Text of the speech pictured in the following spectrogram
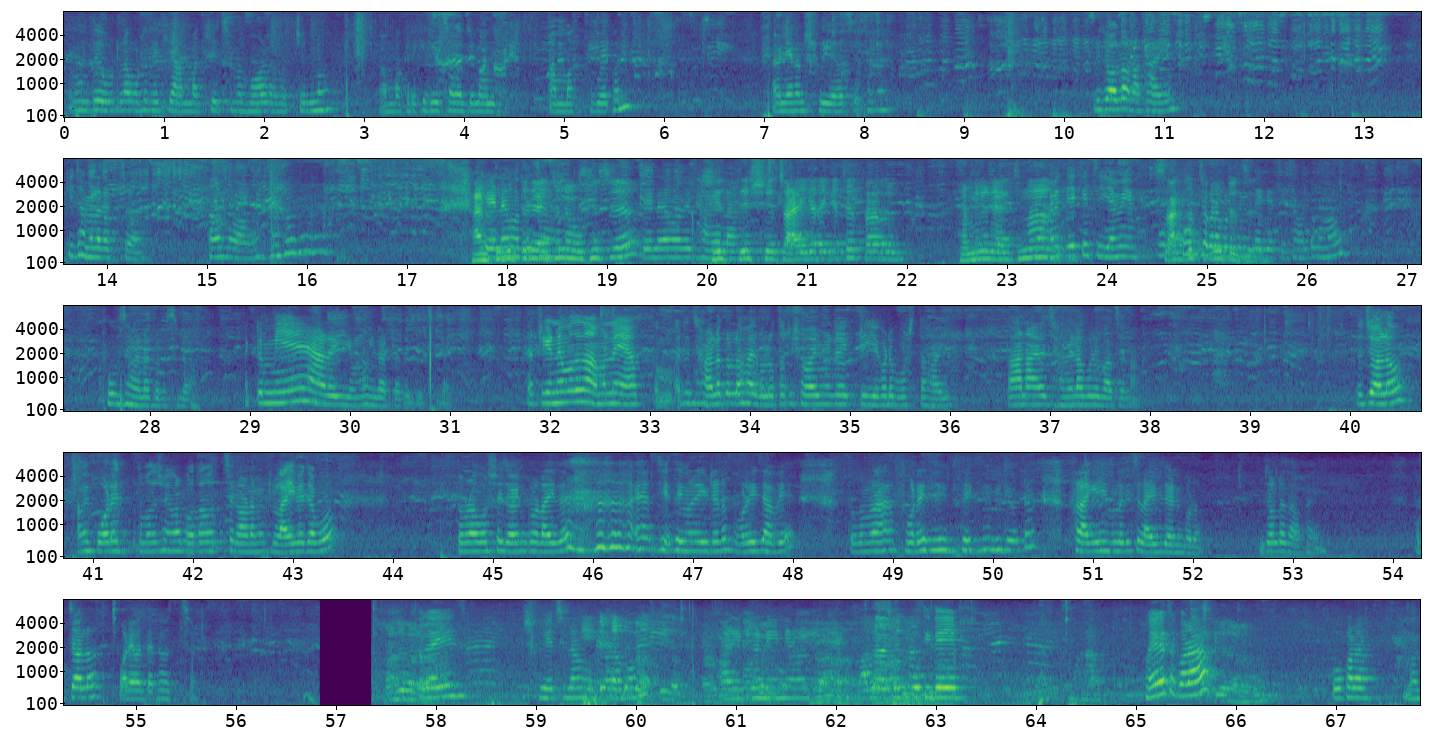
ঘুম থেকে উঠলাম উঠে দেখি আম্মা খেয়েছি আমার বর আমার জন্য। আম্মাকে রেখে দিয়েছে আমার জন্য আমি আম্মা খাব এখন। আমি এখন শুয়ে আছি এখানে। জল না খাই। কি ঝামেলা দেখছ? খুব ঝামেলা করেছিল। একটা মেয়ে আর এই মহিলাটা দেখেছিল আর ট্রেনের মধ্যে না মানে এত- একটু ঝামেলা করলে হয় বলো তো একটু সবাই মিলে একটু ইয়ে করে বসতে হয়। তা না ঝামেলা করে বাঁচে না। তো চলো আমি পরে তোমাদের সঙ্গে আমার কথা হচ্ছে কারণ আমি একটু লাইভে যাব। তোমরা অবশ্যই জয়েন করো লাইভে যেহেতু মানে ভিডিওটা পরেই যাবে। তো তোমরা পরে দেখ- দেখবে ভিডিওটা তার আগে আমি বলে দিচ্ছি লাইভ জয়েন করো। জলটা দাও ভাই। তো চলো পরে আবার দেখা হচ্ছে। শুয়েছিলাম আর এখানে এনে আমার প্রতিদেব হয়ে গেছে করা পোকারা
